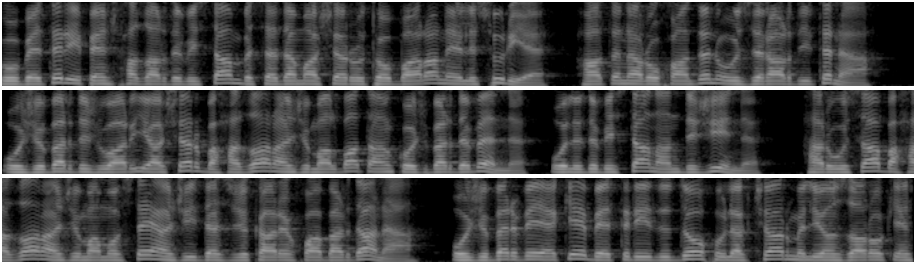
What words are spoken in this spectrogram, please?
ku bêtirî pênc hezar dibîstan bi sedema şer û topbaranê li Sûriyê hatine rûxandin û zirar dîtine û ji ber dijwariya şer bi hezaran ji malbatan koçber dibin û li dibistanan dijîn her wisa bi hezaran ji mamosteyan jî dest ji karê xwe berdan e û ji ber vê yekê bêtirî di do xulek çar milyon zarokên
